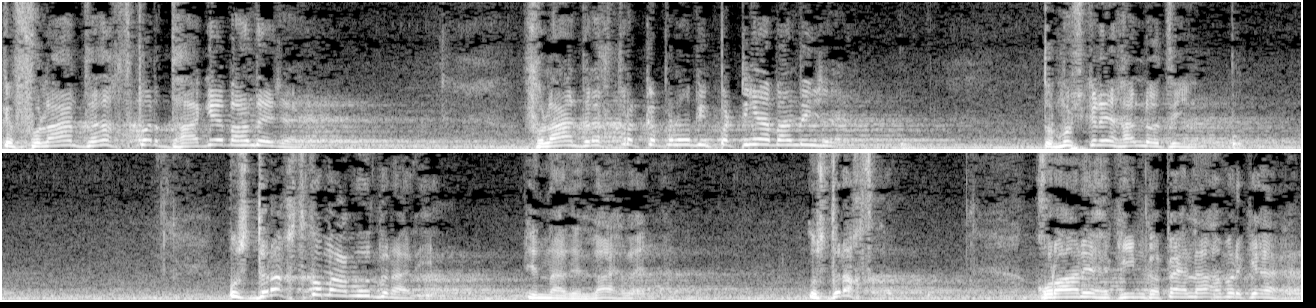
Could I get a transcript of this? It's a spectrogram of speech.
کہ فلاں درخت پر دھاگے باندھے جائیں فلاں درخت پر کپڑوں کی پٹیاں باندھی جائیں، تو مشکلیں حل ہوتی ہیں۔ اس درخت کو معبود بنا لیا دلہ اس درخت کو۔ قرآن حکیم کا پہلا امر کیا ہے؟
